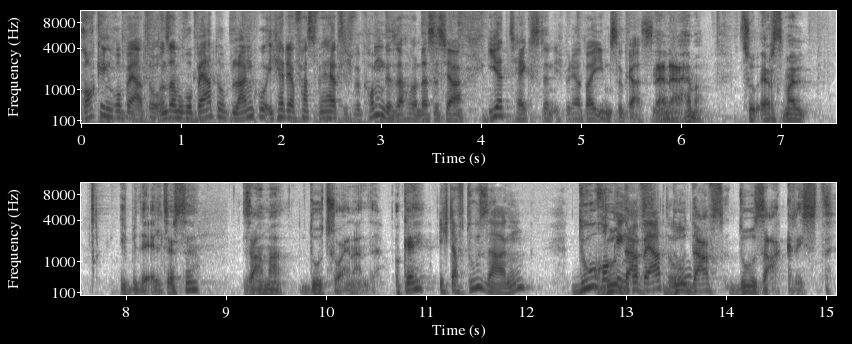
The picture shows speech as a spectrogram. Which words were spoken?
Rocking Roberto, unserem Roberto Blanco. Ich hätte ja fast herzlich willkommen gesagt und das ist ja Ihr Text, denn ich bin ja bei Ihnen zu Gast. Nein, nein, hör mal. Zuerst mal, ich bin der Älteste. Sag mal du zueinander, okay? Ich darf du sagen, du Rocking du darfst, Roberto. Du darfst du sag Christ.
